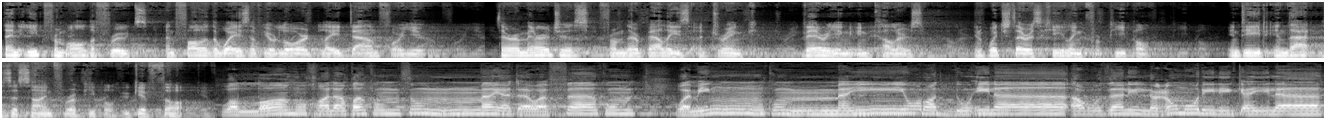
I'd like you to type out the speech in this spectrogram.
Then eat from all the fruits and follow the ways of your Lord laid down for you. There emerges from their bellies a drink, varying in colors, in which there is healing for people. Indeed, in that is a sign for a people who give thought. والله خلقكم ثم يتوفاكم ومنكم من يرد إلى أرذل العمر لكي لا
